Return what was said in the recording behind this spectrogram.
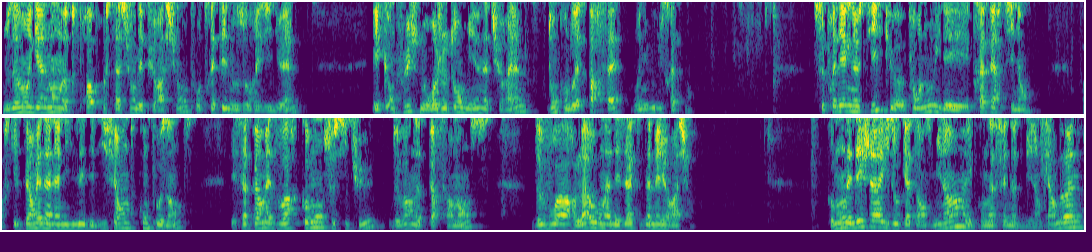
Nous avons également notre propre station d'épuration pour traiter nos eaux résiduelles et qu'en plus nous rejetons au milieu naturel, donc on doit être parfait au niveau du traitement. Ce prédiagnostic, euh, pour nous, il est très pertinent parce qu'il permet d'analyser des différentes composantes et ça permet de voir comment on se situe, de voir notre performance, de voir là où on a des axes d'amélioration. Comme on est déjà ISO 14001 et qu'on a fait notre bilan carbone,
